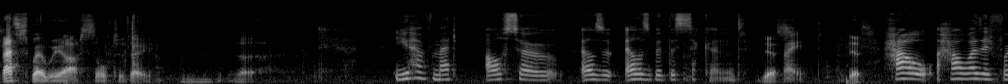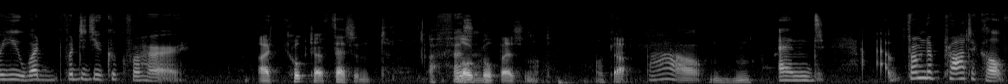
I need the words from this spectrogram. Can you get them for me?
That's where we are still today. Uh, you have met also Elizabeth II. Yes. Right. Yes. How how was it for you? What what did you cook for her? I cooked her pheasant. A pheasant. Local pheasant. Okay. Yeah. Wow. Mm -hmm. And from the protocol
